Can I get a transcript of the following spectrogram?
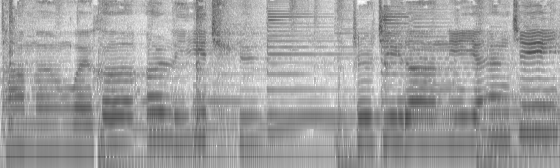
他们为何而离去，只记得你眼睛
